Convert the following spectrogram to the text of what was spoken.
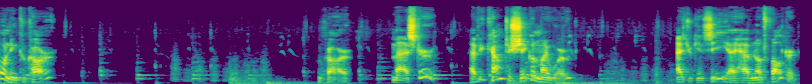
Morning, Kukar. Kukar? Master? Have you come to shake on my work? As you can see, I have not faltered.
